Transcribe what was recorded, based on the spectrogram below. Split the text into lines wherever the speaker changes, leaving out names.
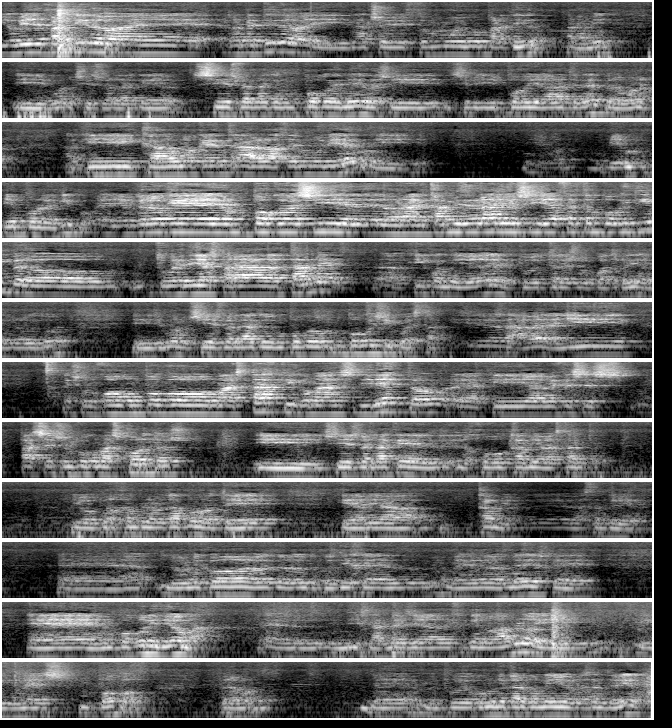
yo vi el partido eh, repetido y Nacho hizo un muy buen partido para mí. Y bueno, sí es verdad que sí es verdad que un poco de miedo sí, sí puedo llegar a tener, pero bueno, aquí cada uno que entra lo hace muy bien y, bien, bien por el equipo. Eh, Yo creo que un poco sí el, el el cambio de horario sí afecta un poquitín, pero tuve días para adaptarme. Aquí cuando llegué tuve tres o cuatro días, creo que tuve. Y bueno, sí es verdad que un poco, un poco sí cuesta. Sí, es verdad, a ver, allí juego un poco más táctico, más directo. eh, Aquí a veces es pases un poco más cortos y sí es verdad que el, el juego cambia bastante. Yo, por ejemplo, en el campo noté que había cambio eh, bastante bien. Eh, lo único que- os dije en mayoría de los medios que eh, un poco el idioma. El islandés ya dije que no hablo y, y inglés un poco, pero bueno, me pude comunicar con ellos bastante bien.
